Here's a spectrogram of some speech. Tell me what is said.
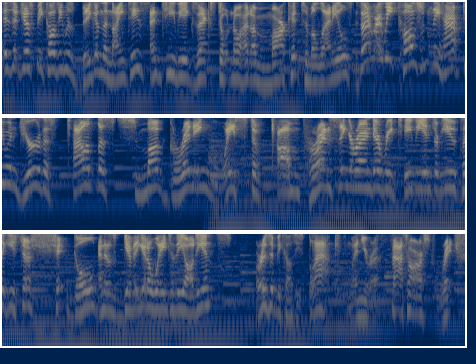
is it just because he was big in the 90s and TV execs don't know how to market to millennials? Is that why we constantly have to endure this talentless, smug, grinning waste of cum prancing around every TV interview like he's just shit gold and is giving it away to the audience? Or is it because he's black? When you're a fat arsed, rich,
